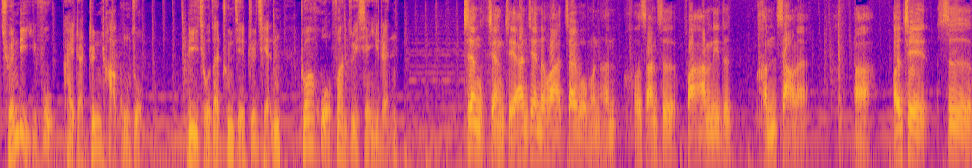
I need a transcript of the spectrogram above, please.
全力以赴开展侦查工作，力求在春节之前抓获犯罪嫌疑人。像抢劫案件的话，在我们河河山市发案例的很少了，啊，而且是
